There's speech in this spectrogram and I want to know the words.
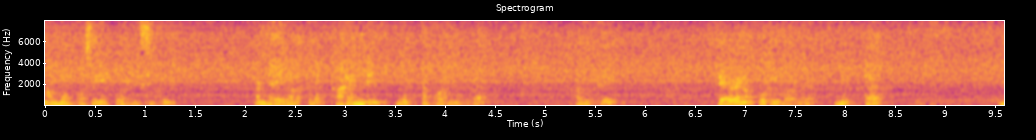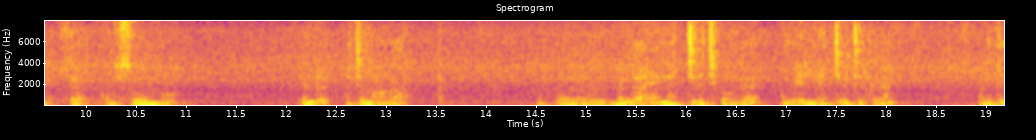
நம்ம இப்போ செய்ய போகிற ரெசிபி பண்டைய காலத்தில் கரண்டி முட்டை குழம்புங்க. அதுக்கு தேவையான பொருள் பாருங்கள் முட்டை முட்டை கொஞ்சம் சோம்பு ரெண்டு பச்சை மிளகா வெங்காயம் நச்சு வச்சுக்கோங்க. அம்மையில் நச்சு வச்சுருக்கிறேன். அடுத்து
